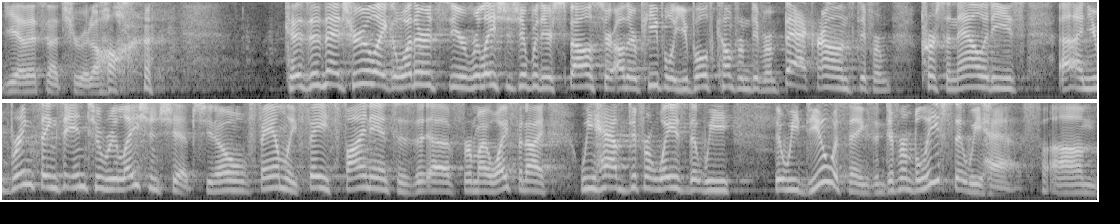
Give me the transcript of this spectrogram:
yeah, that's not true at all. Because isn't that true? Like, whether it's your relationship with your spouse or other people, you both come from different backgrounds, different personalities, uh, and you bring things into relationships, you know, family, faith, finances. Uh, for my wife and I, we have different ways that we, that we deal with things and different beliefs that we have. Um,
